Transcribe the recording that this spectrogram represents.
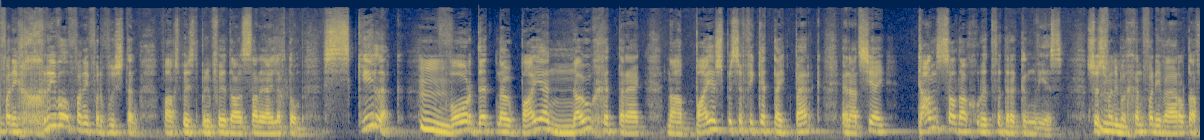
van die gruwel van die verwoesting van gespreek brief vir daar staan die heiligdom skielik mm. word dit nou baie nou getrek na 'n baie spesifieke tydperk en dan sê hy dan sal daar groot verdrukking wees soos van die mm. begin van die wêreld af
